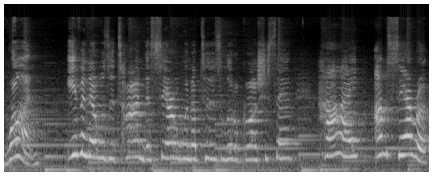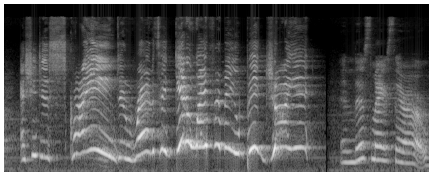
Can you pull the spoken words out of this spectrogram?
run. Even there was a time that Sarah went up to this little girl. She said, Hi, I'm Sarah. And she just screamed and ran and said, Get away from me, you big giant. And this made Sarah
